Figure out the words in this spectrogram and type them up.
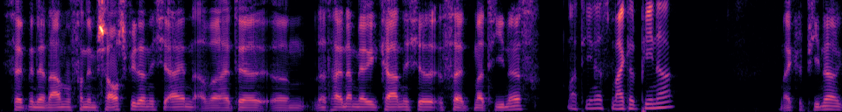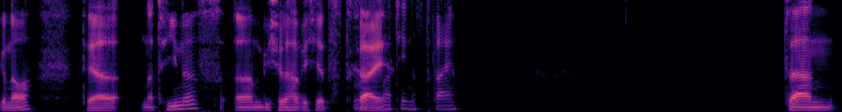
es fällt mir der Name von dem Schauspieler nicht ein, aber halt der ähm, lateinamerikanische ist halt Martinez. Martinez, Michael Pina. Michael Pina, genau. Der Martinez, ähm, wie viele habe ich jetzt? Drei. Martinez 3. Dann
